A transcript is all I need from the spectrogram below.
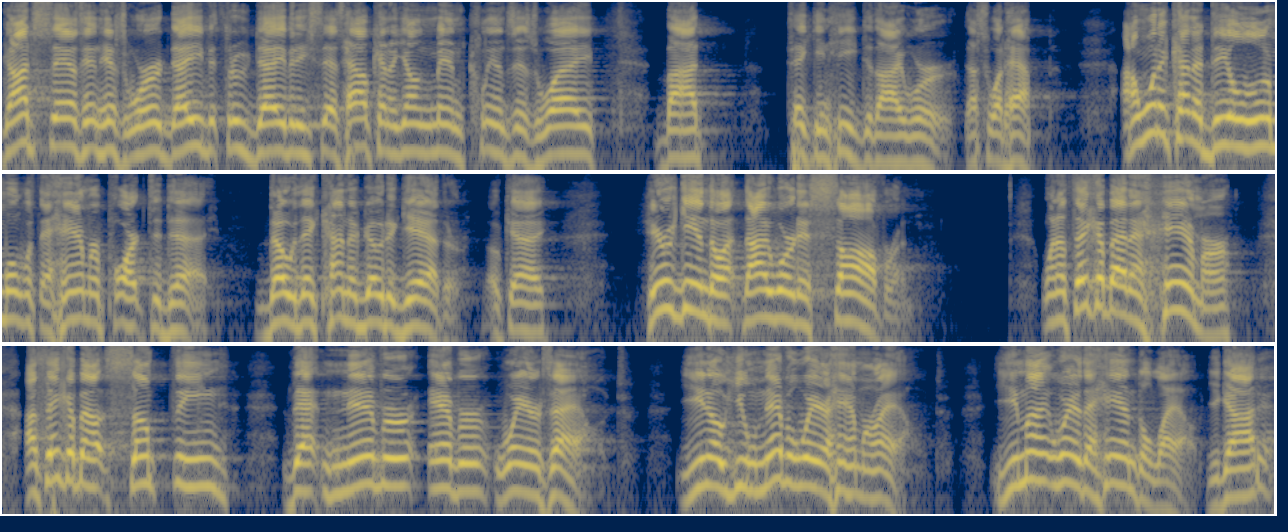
God says in His Word, David, through David, He says, How can a young man cleanse his way? By taking heed to thy word. That's what happened. I want to kind of deal a little more with the hammer part today, though they kind of go together, okay? Here again, though, thy word is sovereign. When I think about a hammer, I think about something that never ever wears out. You know, you'll never wear a hammer out. You might wear the handle out. You got it?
